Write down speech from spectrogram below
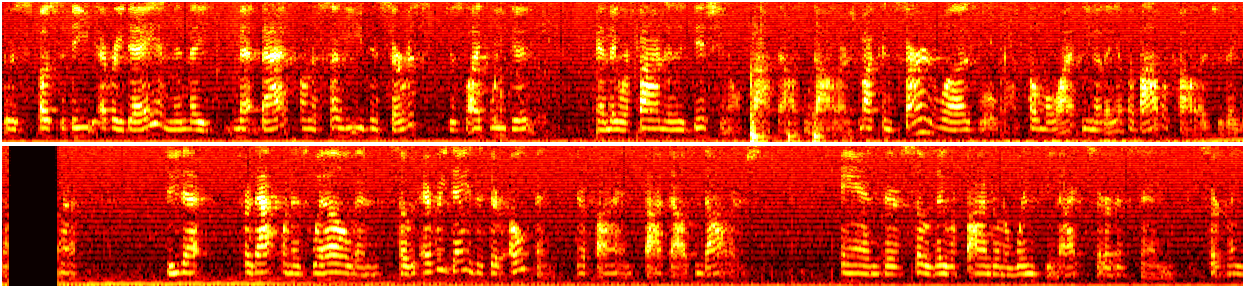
it was supposed to be every day, and then they met back on a Sunday evening service, just like we do, and they were fined an additional $5,000. My concern was, well, I told my wife, you know, they have a Bible college. Are they going to do that for that one as well. And so every day that they're open, they're fined five thousand dollars. And they're so they were fined on a Wednesday night service and certainly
